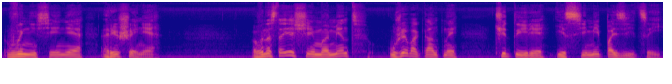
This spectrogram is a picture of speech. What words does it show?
вынесения решения. В настоящий момент уже вакантны четыре из семи позиций.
